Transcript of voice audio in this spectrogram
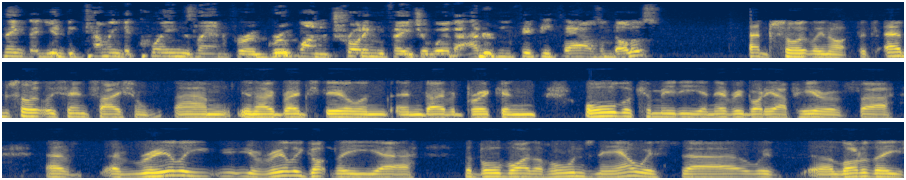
think that you'd be coming to Queensland for a Group One trotting feature worth one hundred and fifty thousand dollars? Absolutely not. It's absolutely sensational. Um, you know, Brad Steele and, and David Brick and all the committee and everybody up here have uh, have, have really you've really got the uh, the bull by the horns now with uh, with a lot of these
